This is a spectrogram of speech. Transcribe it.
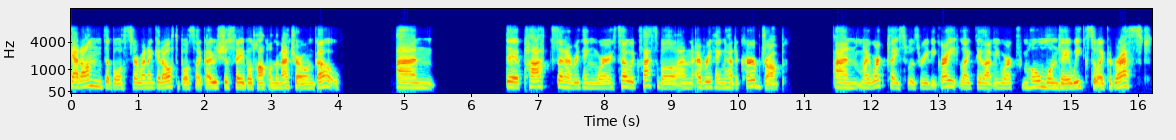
get on the bus or when I get off the bus. Like I was just able to hop on the metro and go. And the paths and everything were so accessible and everything had a curb drop. And my workplace was really great. Like they let me work from home one day a week so I could rest.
